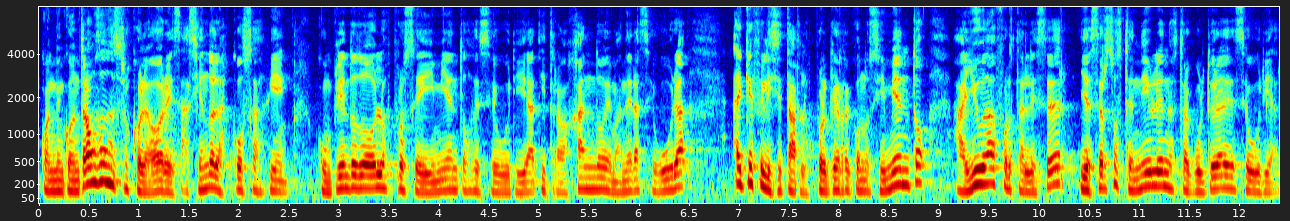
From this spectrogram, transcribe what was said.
cuando encontramos a nuestros colaboradores haciendo las cosas bien, cumpliendo todos los procedimientos de seguridad y trabajando de manera segura, hay que felicitarlos porque el reconocimiento ayuda a fortalecer y hacer sostenible nuestra cultura de seguridad.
